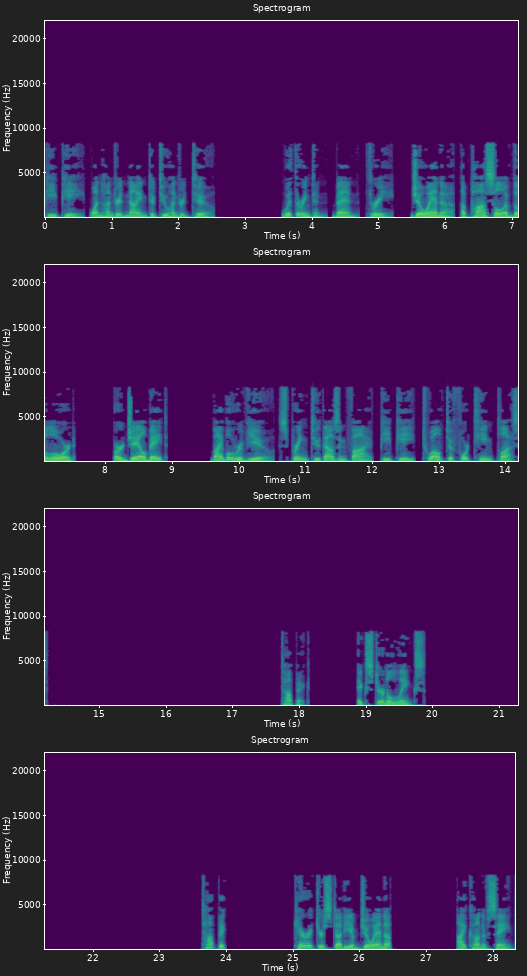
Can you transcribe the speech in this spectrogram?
pp. 109–202. Witherington, Ben, 3. Joanna, Apostle of the Lord or Jailbait? Bible Review, Spring 2005, pp. 12–14 plus Topic. External links Topic. Character study of Joanna Icon of Saint.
